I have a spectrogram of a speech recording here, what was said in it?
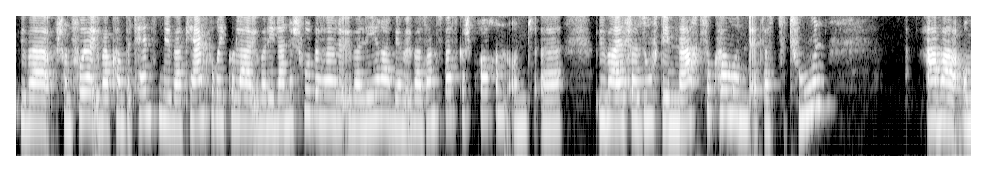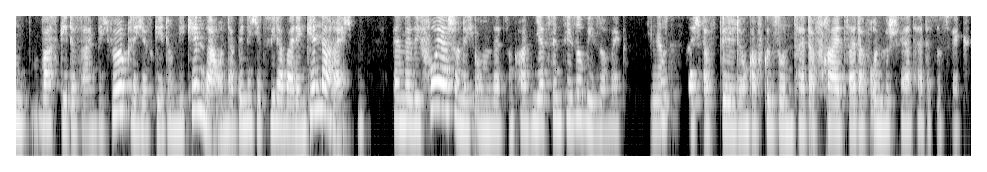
über, schon vorher über Kompetenzen, über Kerncurricula, über die Landesschulbehörde, über Lehrer, wir haben über sonst was gesprochen und äh, überall versucht, dem nachzukommen und etwas zu tun. Aber um was geht es eigentlich wirklich? Es geht um die Kinder. Und da bin ich jetzt wieder bei den Kinderrechten. Wenn wir sie vorher schon nicht umsetzen konnten, jetzt sind sie sowieso weg. Ja. Das Recht auf Bildung, auf Gesundheit, auf Freizeit, auf Unbeschwertheit, das ist weg.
